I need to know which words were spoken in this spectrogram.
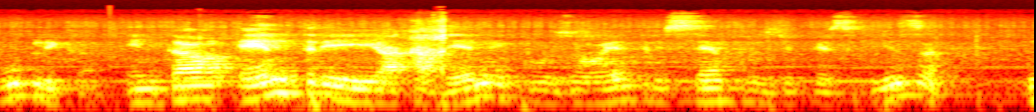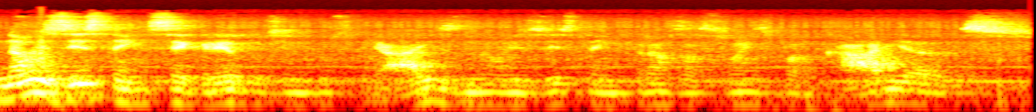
pública, então, entre acadêmicos ou entre centros de pesquisa, não existem segredos industriais, não existem transações bancárias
